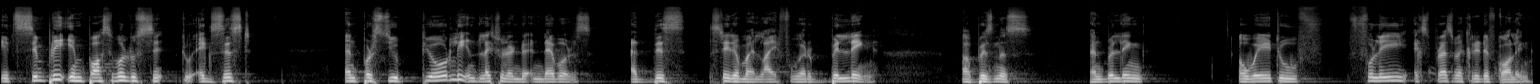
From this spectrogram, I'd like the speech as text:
it's simply impossible to, si- to exist and pursue purely intellectual endeavors at this stage of my life where building a business and building a way to f- fully express my creative calling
